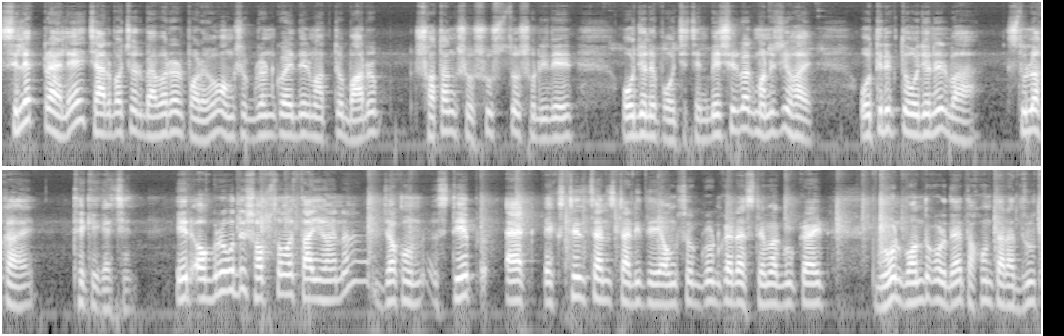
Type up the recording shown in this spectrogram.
সিলেক্ট ট্রায়ালে চার বছর ব্যবহারের পরেও অংশগ্রহণকারীদের মাত্র বারো শতাংশ সুস্থ শরীরের ওজনে পৌঁছেছেন। বেশিরভাগ মানুষই হয় অতিরিক্ত ওজনের বা স্থূলকায় থেকে গেছেন। এর অগ্রগতি সবসময় তাই হয় না, যখন স্টেপ এক এক্সটেনশন স্টাডিতে অংশগ্রহণকারীরা স্টেমাগ্লুকাইড গ্রহণ বন্ধ করে দেয়, তখন তারা দ্রুত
